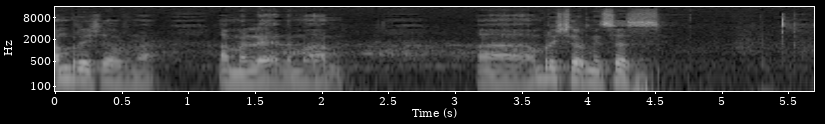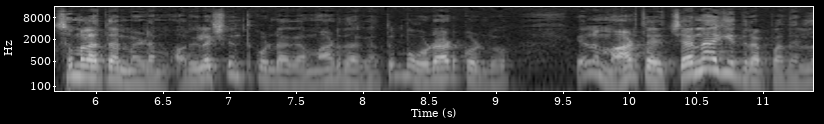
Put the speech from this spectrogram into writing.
ಅಂಬರೀಷ್ ಅವ್ರನ್ನ. ಆಮೇಲೆ ನಮ್ಮ ಅಂಬರೀಶ್ವರ್ ಮಿಸಸ್ ಮಿಸ್ಸಸ್ ಸುಮಲತಾ ಮೇಡಮ್ ಅವ್ರು ಎಲೆಕ್ಷನ್ ತಗೊಂಡಾಗ ಮಾಡಿದಾಗ ತುಂಬ ಓಡಾಡಿಕೊಂಡು ಎಲ್ಲ ಮಾಡ್ತಾಯಿದ್ರು ಚೆನ್ನಾಗಿದ್ರಪ್ಪ ಅದೆಲ್ಲ.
